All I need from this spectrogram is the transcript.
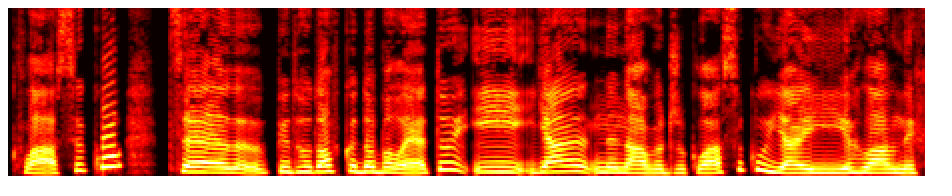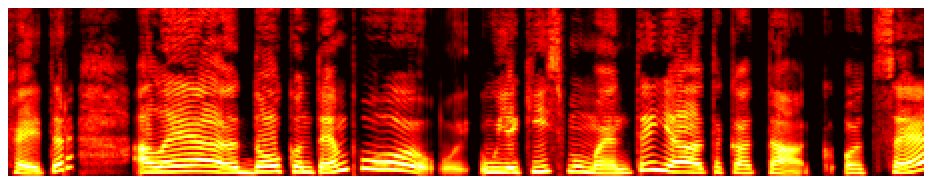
класику, це підготовка до балету, і я ненавиджу класику, я її главний хейтер. Але до контемпу у- у якісь моменти я така, так, оце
